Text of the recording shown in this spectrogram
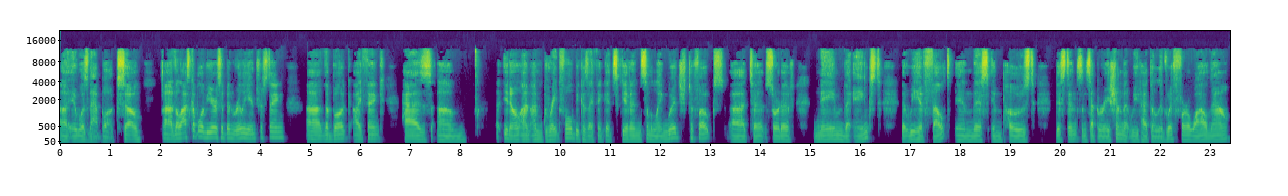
uh, it was that book. So uh, the last couple of years have been really interesting. Uh, the book, I think, has um, you know, I'm I'm grateful because I think it's given some language to folks uh, to sort of name the angst that we have felt in this imposed distance and separation that we've had to live with for a while now.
